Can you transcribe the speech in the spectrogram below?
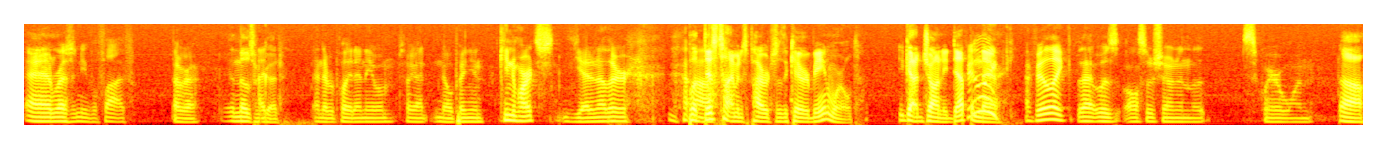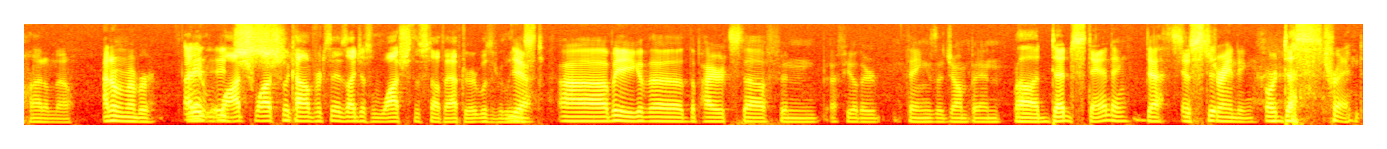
and Resident Evil 5, Okay. and those were I- good. I never played any of them, so I got no opinion. Kingdom Hearts, yet another. But this time it's Pirates of the Caribbean world. You got Johnny Depp I feel in there. like I feel like that was also shown in the Square one. Oh, I don't know. I don't remember. I didn't It- watch sh- watch the conferences. I just watched the stuff after it was released. Yeah. Uh, but yeah, you get the the pirate stuff and a few other things that jump in. Uh, Dead Standing Death It's sti- Stranding. or Death Strand.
